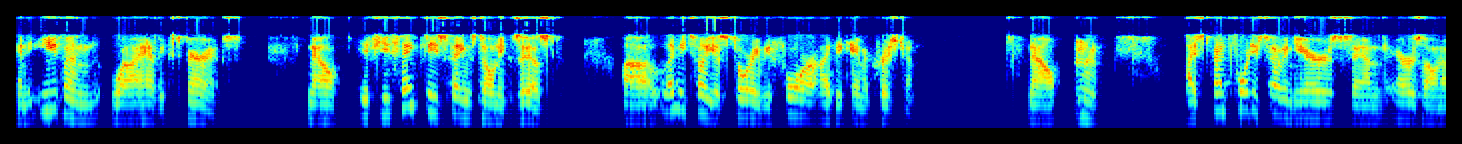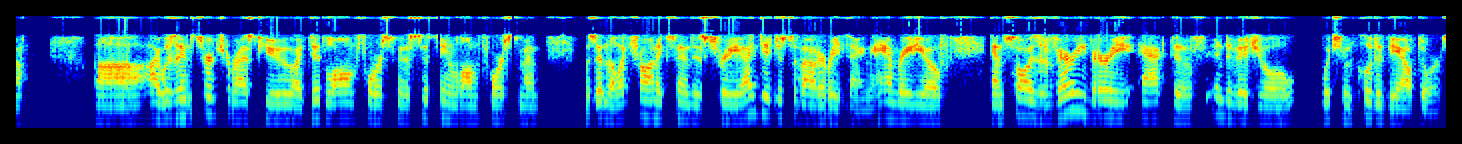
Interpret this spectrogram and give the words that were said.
and even what I have experienced. Now, if you think these things don't exist, uh, let me tell you a story before I became a Christian. Now, I spent 47 years in Arizona. Uh, I was in search and rescue. I did law enforcement, assisting law enforcement, was in the electronics industry. I did just about everything, ham radio, and so I was a very, very active individual, which included the outdoors.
